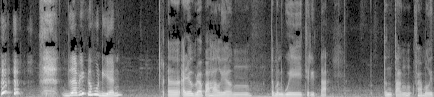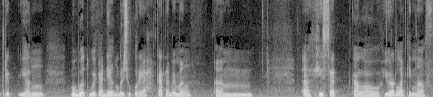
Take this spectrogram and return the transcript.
Tapi kemudian uh, ada beberapa hal yang teman gue cerita tentang family trip yang membuat gue kadang bersyukur ya. Karena memang um, uh, he said kalau you're lucky enough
